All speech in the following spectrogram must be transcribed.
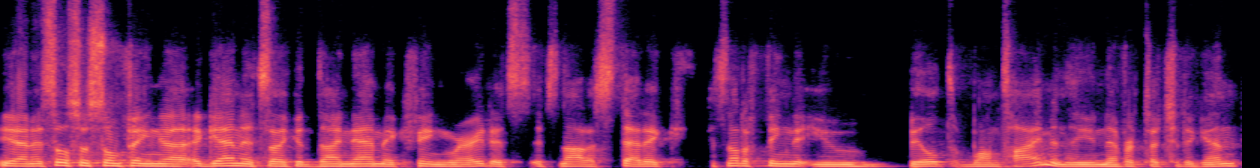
Yeah, and it's also something. Uh, again, it's like a dynamic thing, right? It's it's not a static. It's not a thing that you built one time and then you never touch it again.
